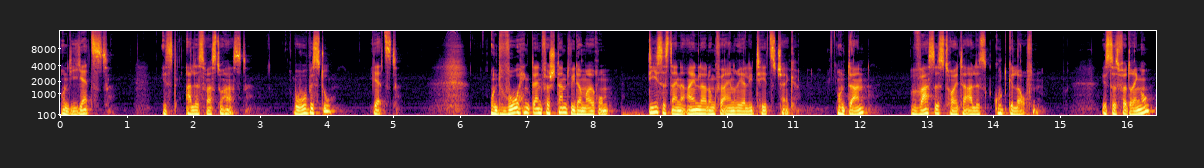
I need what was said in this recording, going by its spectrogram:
Und jetzt ist alles, was du hast. Wo bist du? Jetzt. Und wo hängt dein Verstand wieder mal rum? Dies ist eine Einladung für einen Realitätscheck. Und dann, was ist heute alles gut gelaufen? Ist das Verdrängung?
